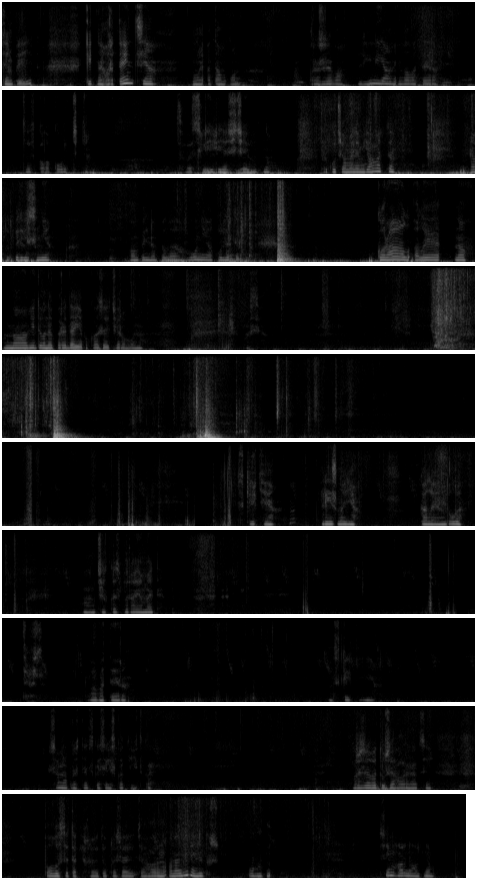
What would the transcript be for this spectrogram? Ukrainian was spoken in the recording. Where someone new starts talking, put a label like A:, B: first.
A: Всім привіт! Кітна гортензія. Ой, а там он рожева лілія і лаватера. Це ось колокольчики. Це ось лілія ще одна. Тут куча в мене м'яти. А тут підвісні ампельна пелагонія, колір такий. Корал, але на, на відео не передає, показує червону. Ось. Скільки різної календули. Бджілка збирає мед. Лаватера. Скільки є. Сама простецька сільська квітка. Рожева дуже гарна цей. Полоси так і відображаються гарно, а на білі не дуже. Всім гарного дня.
